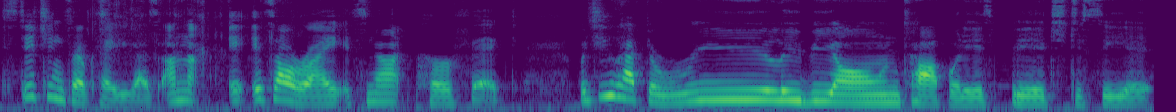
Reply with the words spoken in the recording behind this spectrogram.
Stitching's okay, you guys. I'm not, it, it's all right. It's not perfect. But you have to really be on top of this bitch to see it.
